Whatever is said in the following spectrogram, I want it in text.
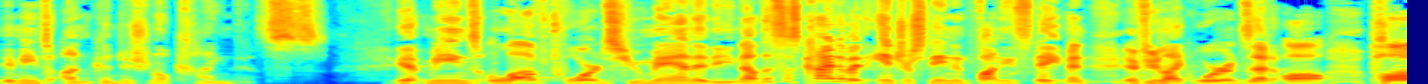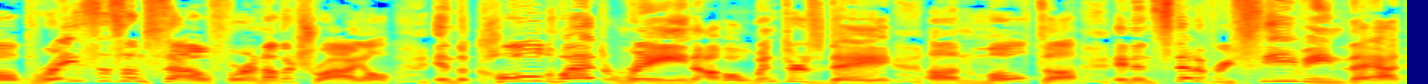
It means unconditional kindness. It means love towards humanity. Now, this is kind of an interesting and funny statement if you like words at all. Paul braces himself for another trial in the cold, wet rain of a winter's day on Malta, and instead of receiving that,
